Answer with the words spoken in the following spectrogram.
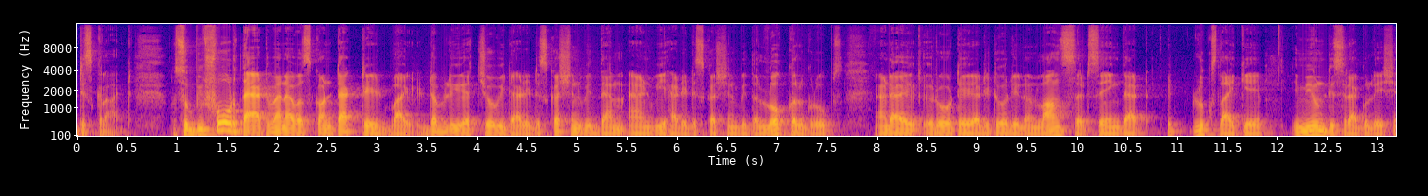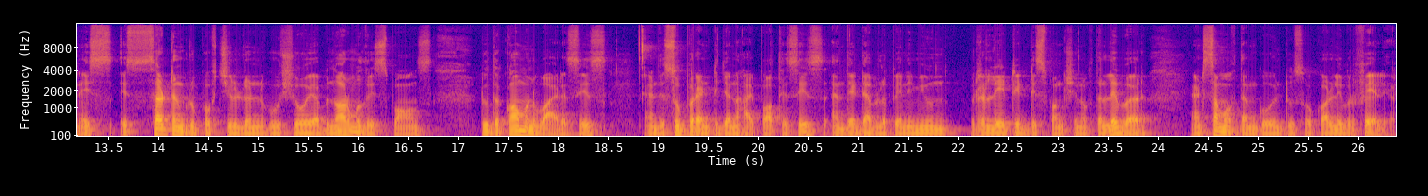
described. So before that, when I was contacted by WHO, we had a discussion with them, and we had a discussion with the local groups, and I wrote a editorial on Lancet saying that it looks like a immune dysregulation, a, a certain group of children who show abnormal response to the common viruses and the superantigen hypothesis, and they develop an immune-related dysfunction of the liver, and some of them go into so-called liver failure.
